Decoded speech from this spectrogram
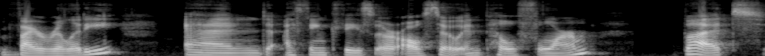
virility. And I think these are also in pill form, but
